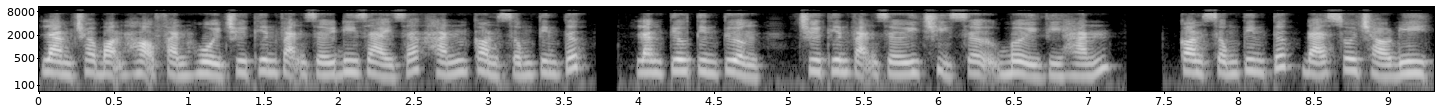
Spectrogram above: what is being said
làm cho bọn họ phản hồi chư thiên vạn giới đi giải rác hắn còn sống tin tức. Lăng Tiêu tin tưởng, chư thiên vạn giới chỉ sợ bởi vì hắn, còn sống tin tức đã sôi trào đi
